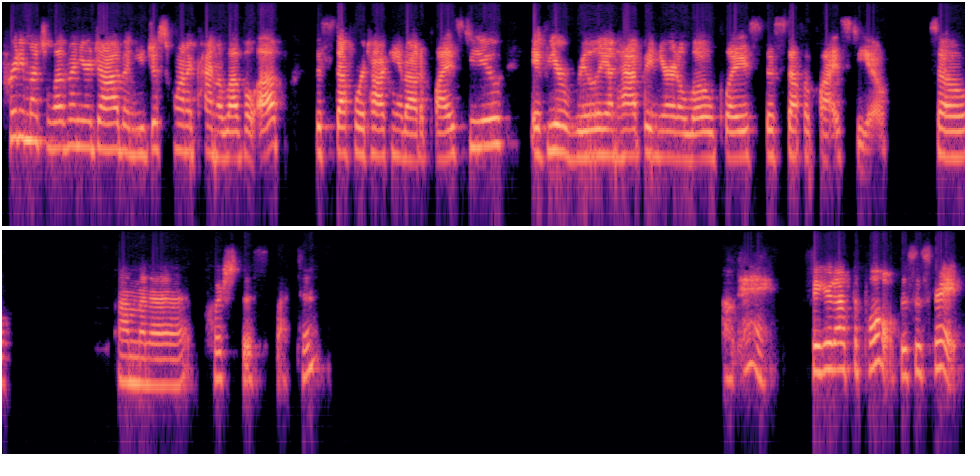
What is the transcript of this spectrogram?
pretty much loving your job and you just want to kind of level up, the stuff we're talking about applies to you. If you're really unhappy and you're in a low place, this stuff applies to you. So, I'm gonna push this button. Okay, figured out the poll. This is great.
